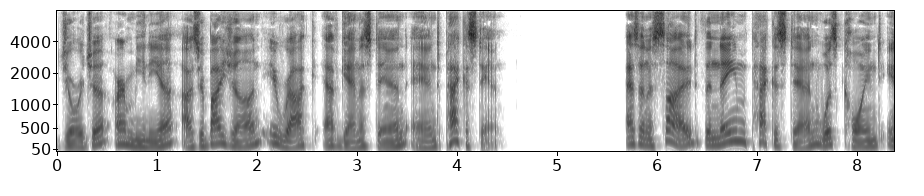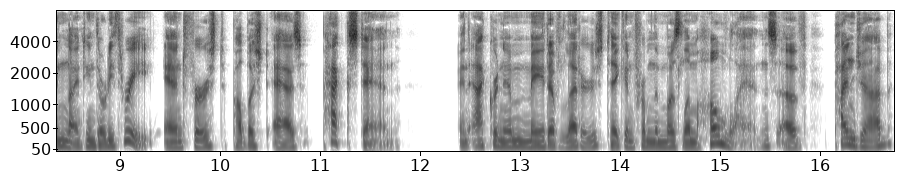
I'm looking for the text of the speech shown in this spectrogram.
Georgia, Armenia, Azerbaijan, Iraq, Afghanistan, and Pakistan. As an aside, the name Pakistan was coined in 1933 and first published as Pakstan, an acronym made of letters taken from the Muslim homelands of Punjab,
